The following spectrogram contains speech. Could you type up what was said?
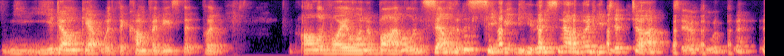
you don't get with the companies that put olive oil in a bottle and sell it as CBD. There's nobody to talk to.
